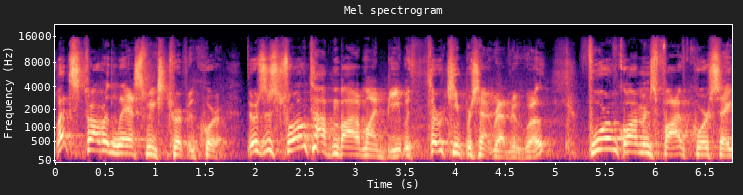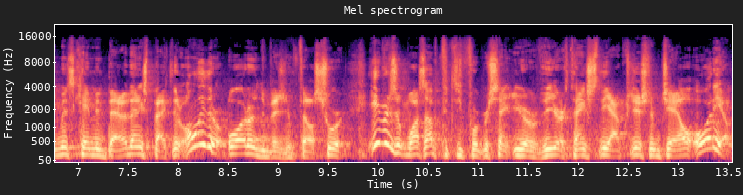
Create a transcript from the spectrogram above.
Let's start with last week's terrific quarter. There was a strong top and bottom line beat with 13% revenue growth. Four of Garmin's five core segments came in better than expected. Only their auto division fell short, even as it was up 54% year over year, thanks to the acquisition of JL Audio,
